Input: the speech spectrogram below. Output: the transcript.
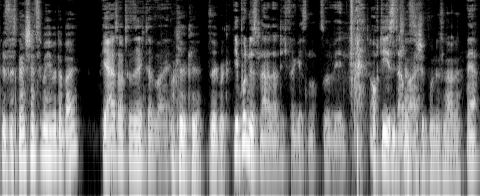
Ist das Bernsteinzimmer hier mit dabei? Ja, ist auch tatsächlich dabei. Okay, okay, sehr gut. Die Bundeslade hatte ich vergessen noch zu erwähnen. Auch die ist Die dabei. klassische Bundeslade. Ja.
